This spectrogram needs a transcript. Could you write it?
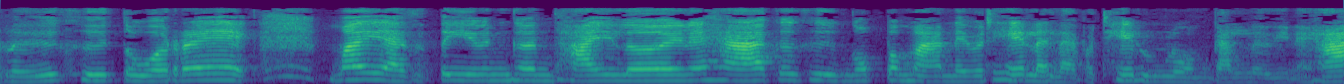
หรือคือตัวเลขไม่อยากจะตีเป็นเงินไทยเลยนะคะ ก็คืองบประมาณในประเทศหลาย ๆ ประเทศรวมๆกันเลยนะคะ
